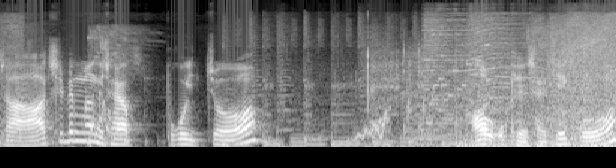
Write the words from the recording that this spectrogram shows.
자 700명이 잘 보고 있죠. 어 오케이 잘 돼있고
